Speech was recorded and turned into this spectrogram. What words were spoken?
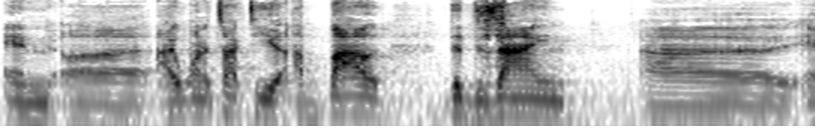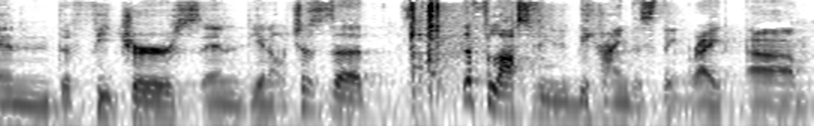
And uh, I wanna talk to you about the design uh, and the features and, you know, just the, the philosophy behind this thing, right? Um,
